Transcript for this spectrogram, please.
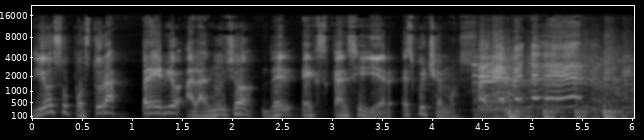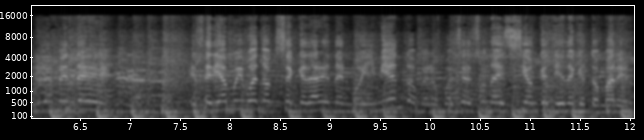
dio su postura previo al anuncio del ex canciller. Escuchemos. Pues depende de él. Obviamente sería muy bueno que se quedara en el movimiento, pero pues es una decisión que tiene que tomar él.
